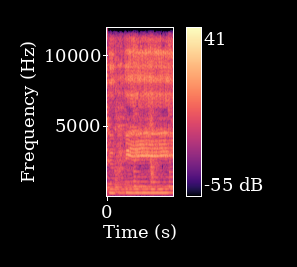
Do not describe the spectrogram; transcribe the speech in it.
to be.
